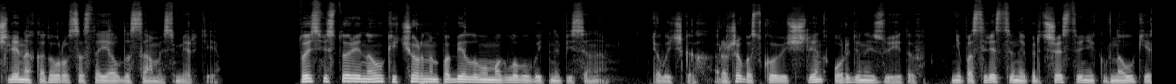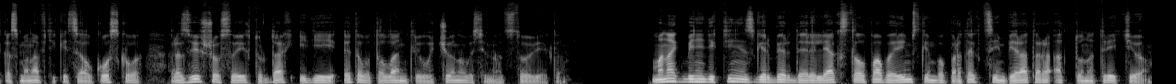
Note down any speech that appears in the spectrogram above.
членах которого состоял до самой смерти. То есть в истории науки черным по белому могло бы быть написано в кавычках Роже Баскович, член ордена иезуитов, непосредственный предшественник в науке о космонавтике Циолковского, развившего в своих трудах идеи этого талантливого ученого XVII века. Монах-бенедиктинец Герберт де Реляк стал папой римским по протекции императора Аттона III.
